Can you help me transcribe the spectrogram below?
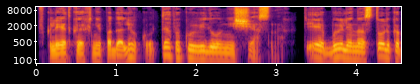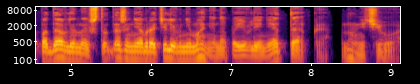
В клетках неподалеку Тапок увидел несчастных. Те были настолько подавлены, что даже не обратили внимания на появление Тапка. Ну ничего,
